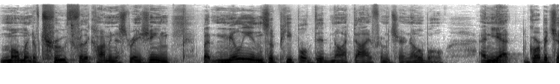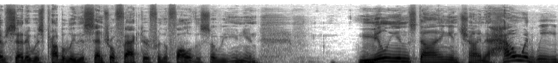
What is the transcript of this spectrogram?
moment of truth for the communist regime. But millions of people did not die from Chernobyl. And yet, Gorbachev said it was probably the central factor for the fall of the Soviet Union millions dying in China. How would we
